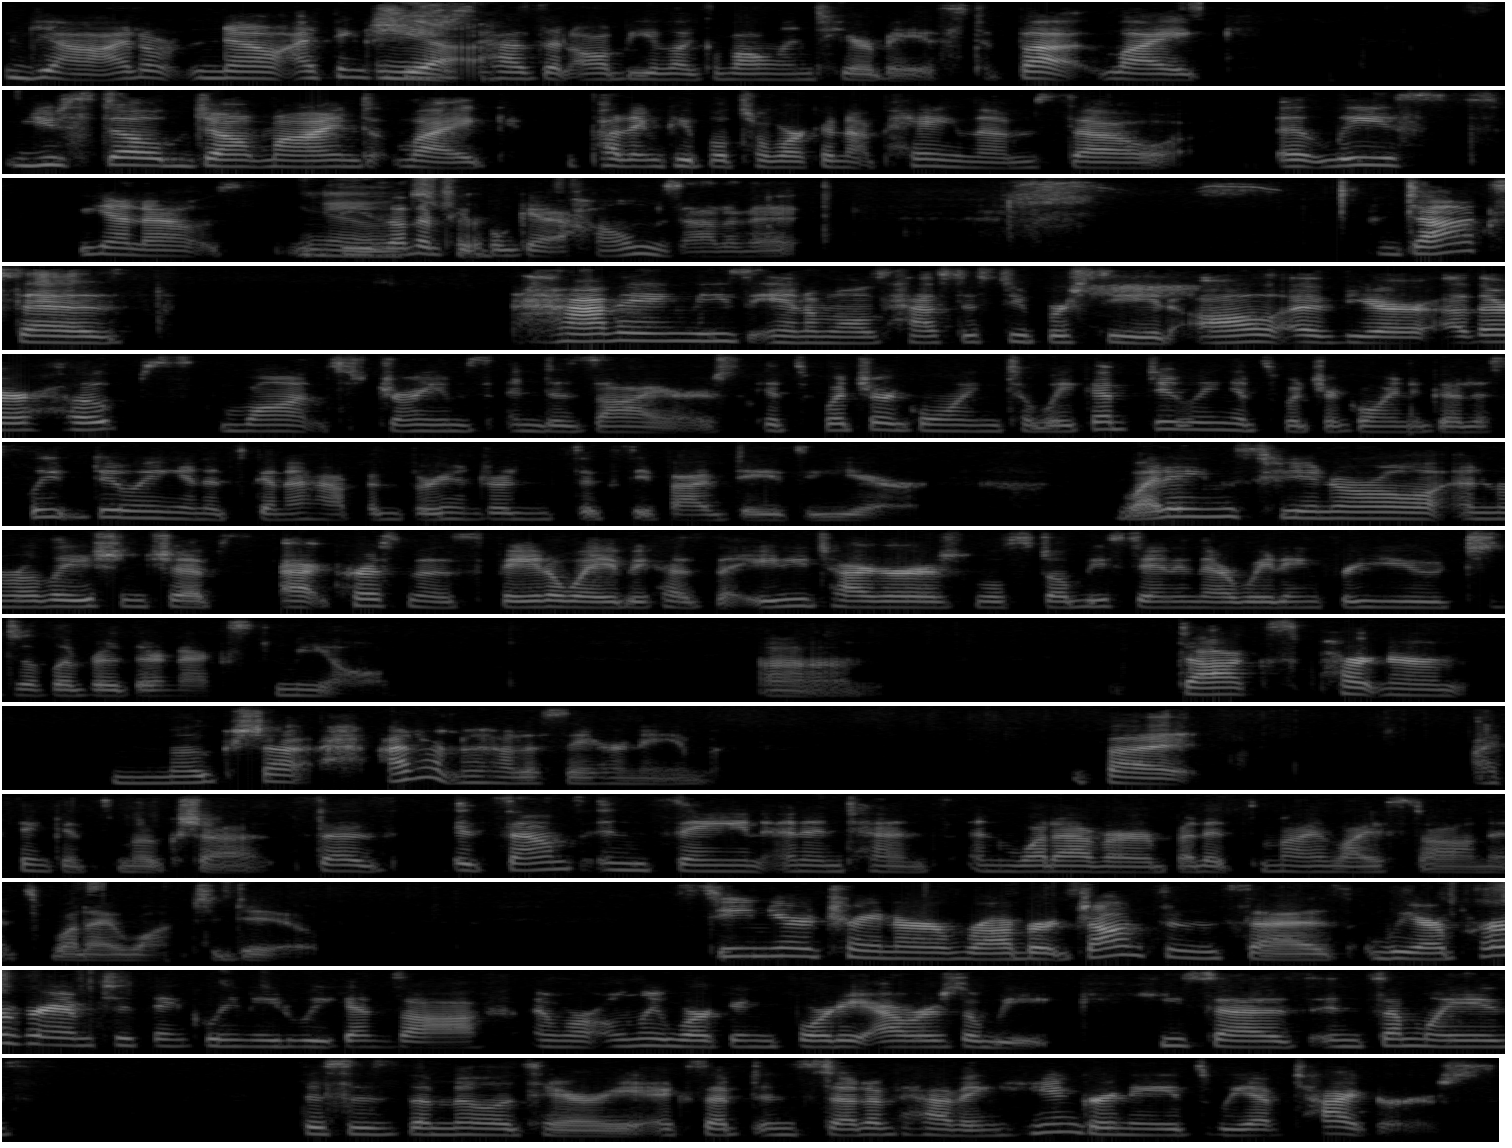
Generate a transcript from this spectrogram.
Yeah, I don't know. I think she Yeah. just has it all be like volunteer based, but like you still don't mind like putting people to work and not paying them. So at least, you know, Yeah, these other true. people get homes out of it. Doc says having these animals has to supersede all of your other hopes, wants, dreams, and desires. It's what you're going to wake up doing, it's what you're going to go to sleep doing, and it's going to happen 365 days a year. Weddings, funeral, and relationships at Christmas fade away because the 80 tigers will still be standing there waiting for you to deliver their next meal. Um, Doc's partner, Moksha, I don't know how to say her name, but I think it's Moksha, says, It sounds insane and intense and whatever, but it's my lifestyle and it's what I want to do. Senior trainer Robert Johnson says, We are programmed to think we need weekends off and we're only working 40 hours a week. He says, In some ways, this is the military, except instead of having hand grenades, we have tigers.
